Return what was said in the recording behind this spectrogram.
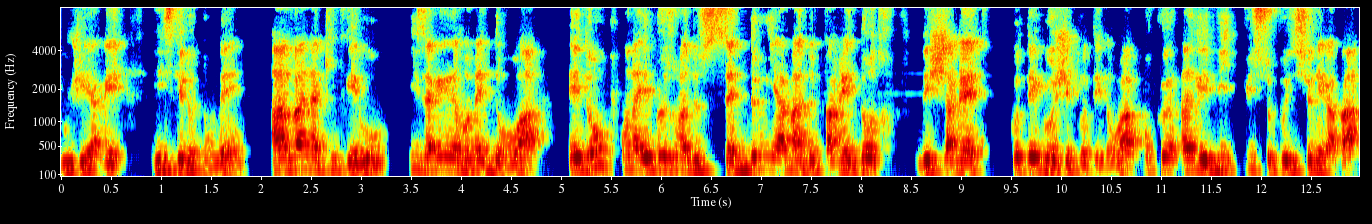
bouger, allaient risquer de tomber, Avan où ils allaient les remettre droit. Et donc, on avait besoin de cette demi-amas de part et d'autre des charrettes côté gauche et côté droit pour qu'un Lévi puisse se positionner là-bas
